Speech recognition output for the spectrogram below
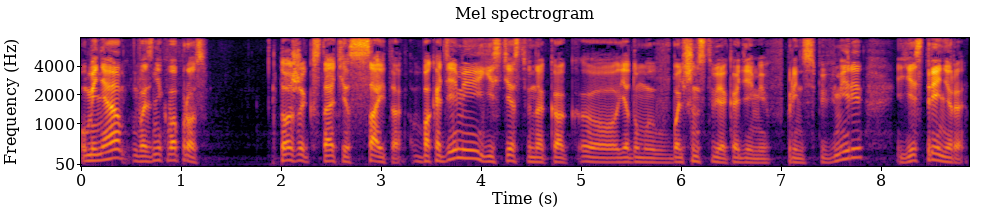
У меня возник вопрос. Тоже, кстати, с сайта. В академии, естественно, как, э, я думаю, в большинстве академий, в принципе, в мире, есть тренеры.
